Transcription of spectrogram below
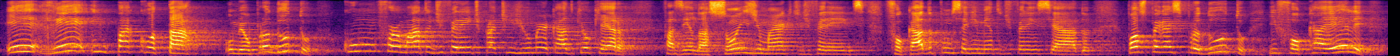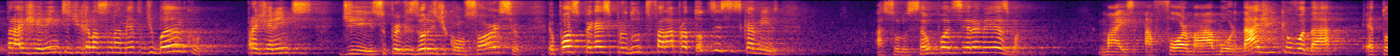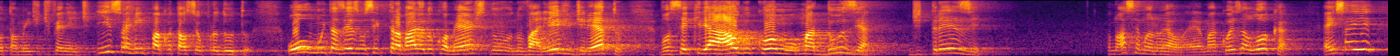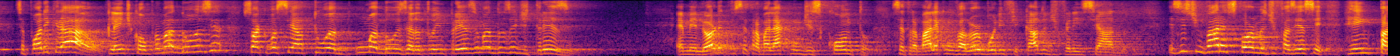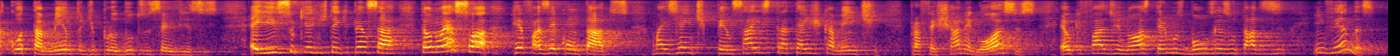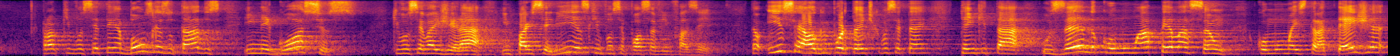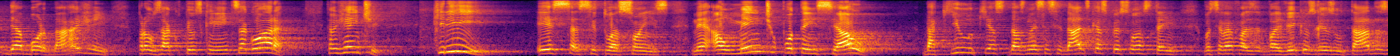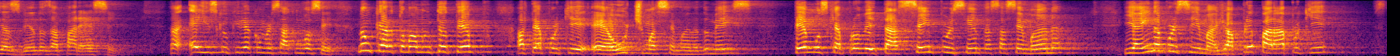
reempacotar o meu produto com um formato diferente para atingir o mercado que eu quero, fazendo ações de marketing diferentes, focado para um segmento diferenciado. Posso pegar esse produto e focar ele para gerentes de relacionamento de banco, para gerentes de supervisores de consórcio, eu posso pegar esse produto e falar para todos esses caminhos. A solução pode ser a mesma, mas a forma, a abordagem que eu vou dar é totalmente diferente. Isso é reempacotar o seu produto. Ou muitas vezes você que trabalha no comércio, no, no varejo direto, você criar algo como uma dúzia de 13. Nossa, Emanuel, é uma coisa louca. É isso aí. Você pode criar, o cliente compra uma dúzia, só que você atua uma dúzia da tua empresa e uma dúzia de 13. É melhor do que você trabalhar com desconto, você trabalha com valor bonificado diferenciado. Existem várias formas de fazer esse reempacotamento de produtos e serviços. É isso que a gente tem que pensar. Então não é só refazer contatos, mas gente, pensar estrategicamente para fechar negócios é o que faz de nós termos bons resultados em vendas para que você tenha bons resultados em negócios que você vai gerar, em parcerias que você possa vir fazer. Então, isso é algo importante que você tem, tem que estar tá usando como uma apelação, como uma estratégia de abordagem para usar com teus clientes agora. Então, gente, crie essas situações, né? aumente o potencial daquilo que as, das necessidades que as pessoas têm. Você vai, fazer, vai ver que os resultados e as vendas aparecem. Tá, é isso que eu queria conversar com você. Não quero tomar muito teu tempo, até porque é a última semana do mês. Temos que aproveitar 100% essa semana e ainda por cima já preparar porque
